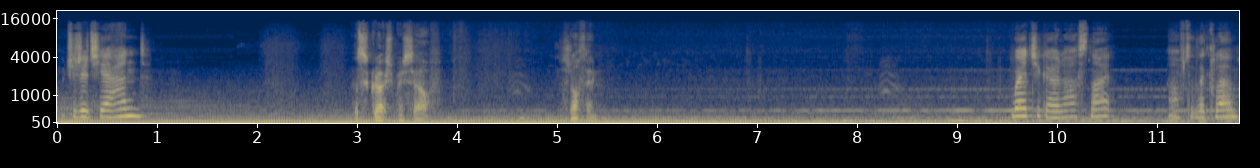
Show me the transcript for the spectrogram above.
What'd you do to your hand? I scratched myself. It's nothing. Where'd you go last night? After the club?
